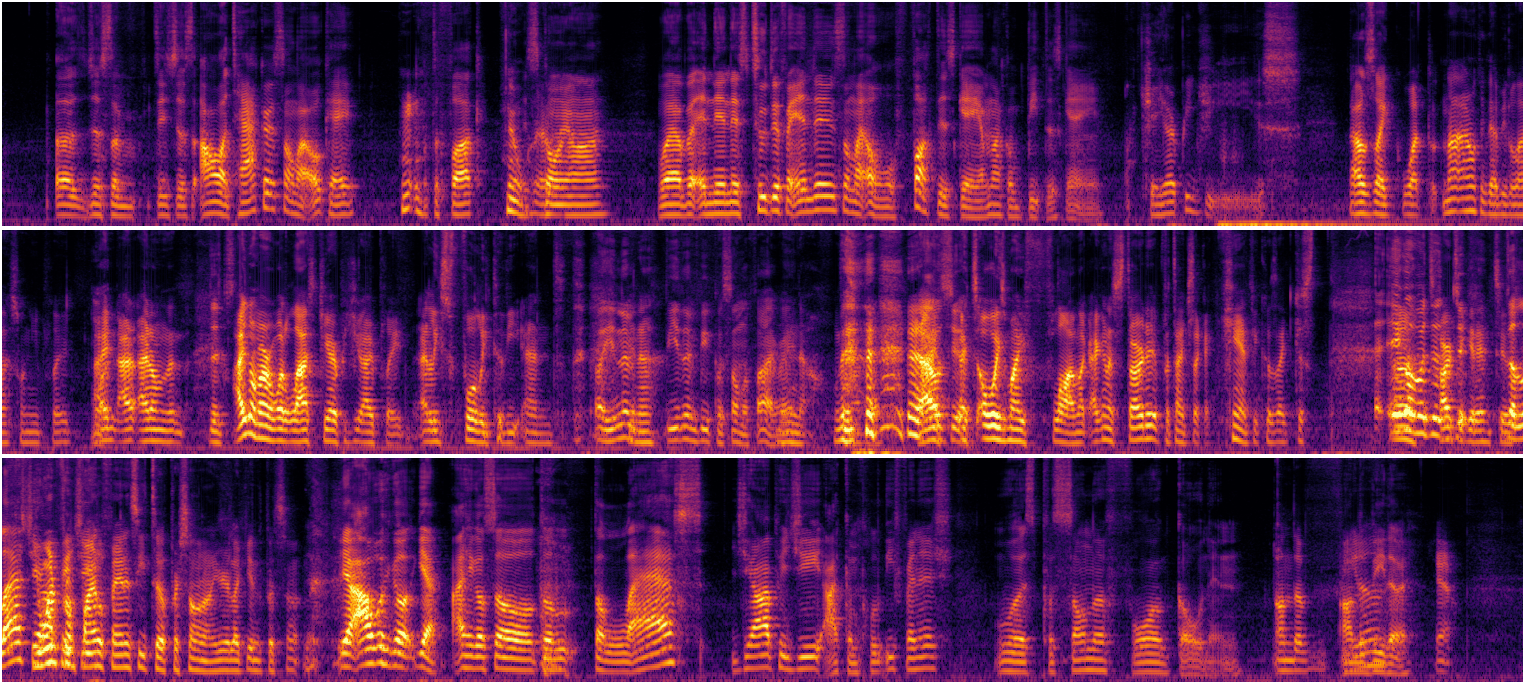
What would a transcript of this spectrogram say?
uh, just a, she's just all attackers. So I'm like, okay, what the fuck? Whatever. going on. Whatever. And then there's two different endings. So I'm like, oh, well, fuck this game. I'm not going to beat this game. JRPGs. That was like what? No, I don't think that'd be the last one you played. I, I I don't The, I don't remember what the last JRPG I played. At least fully to the end. oh, you didn't, you know. you didn't beat Persona 5, right? No, That that was your- it's always my flaw. I'm like I'm gonna start it, but then it's like I can't because I just It uh, with hard to get into. the last you went from Final Fantasy to Persona. You're like in Persona. Yeah, I would go. Yeah, I go. So the the last JRPG I completely finished was Persona 4 Golden on the Vita? on the Vita. Yeah.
